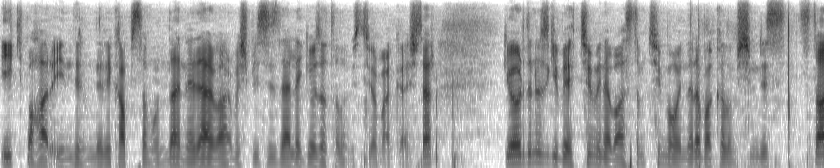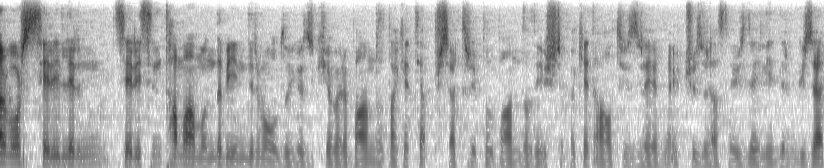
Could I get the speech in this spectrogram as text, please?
ilkbahar indirimleri kapsamında neler varmış bir sizlerle göz atalım istiyorum arkadaşlar. Gördüğünüz gibi tümüne bastım. Tüm oyunlara bakalım. Şimdi Star Wars serilerinin serisinin tamamında bir indirim olduğu gözüküyor. Böyle bundle paket yapmışlar. Triple bundle diye üçlü paket. 600 lira yerine 300 lira aslında %50 indirim. Güzel.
